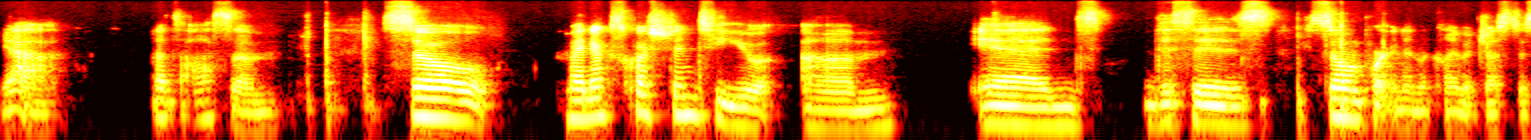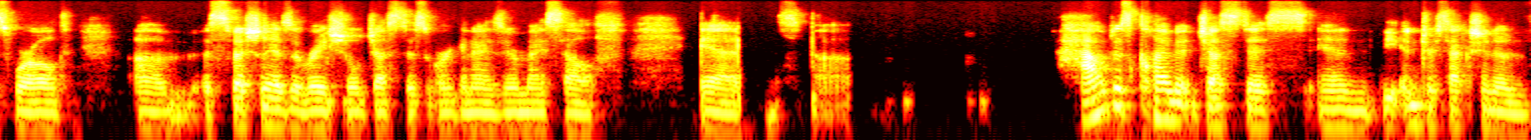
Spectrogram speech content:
Yeah, that's awesome. So my next question to you, um, and this is so important in the climate justice world, um, especially as a racial justice organizer myself. And uh, how does climate justice and the intersection of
